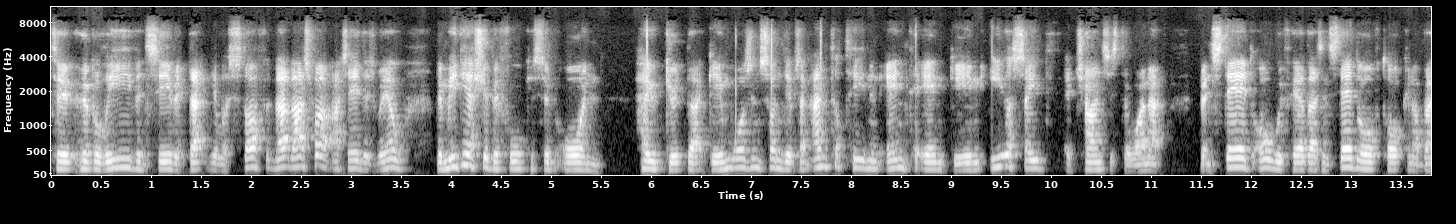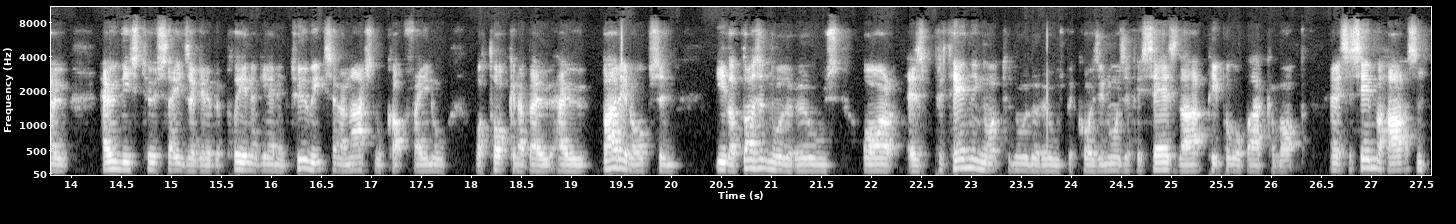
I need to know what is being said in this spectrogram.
to who believe and say ridiculous stuff. That that's what I said as well. The media should be focusing on how good that game was on Sunday. It was an entertaining end-to-end game. Either side had chances to win it, but instead, all we've heard is instead of talking about how these two sides are going to be playing again in two weeks in a National Cup final, we're talking about how Barry Robson either doesn't know the rules or is pretending not to know the rules because he knows if he says that, people will back him up. And it's the same with Hartson.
